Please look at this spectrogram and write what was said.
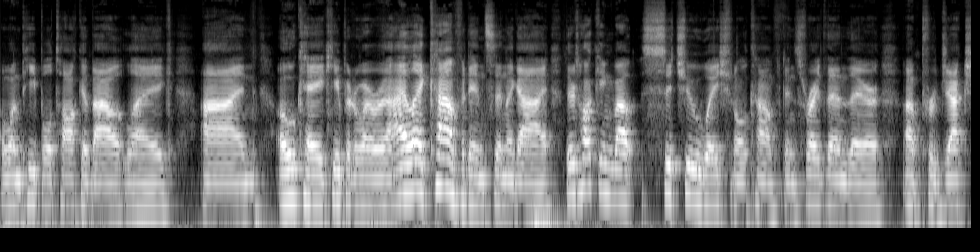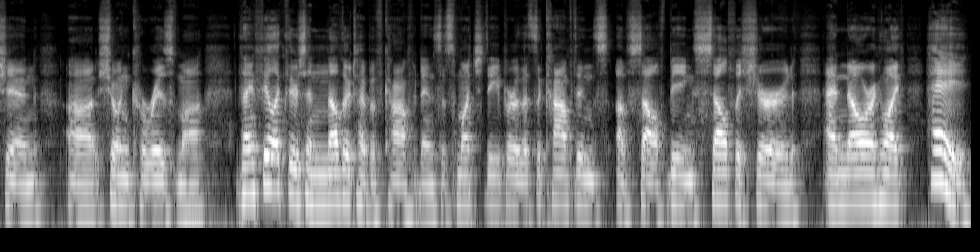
when people talk about, like, on, okay, keep it whatever, I like confidence in a guy, they're talking about situational confidence right then there, uh, projection, uh, showing charisma. Then I feel like there's another type of confidence that's much deeper. That's the confidence of self, being self assured and knowing, like, hey,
